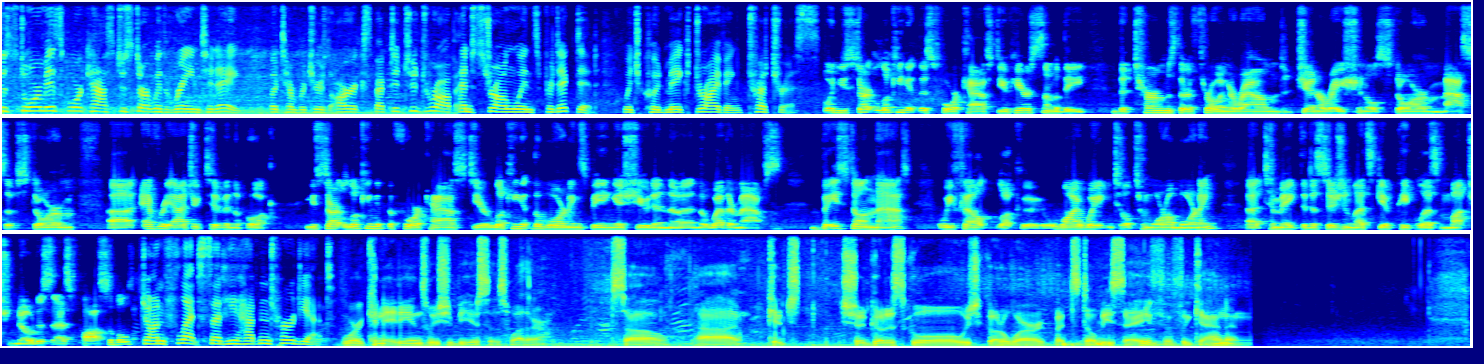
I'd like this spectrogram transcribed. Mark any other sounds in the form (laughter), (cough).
The storm is forecast to start with rain today, but temperatures are expected to drop and strong winds predicted, which could make driving treacherous. When you start looking at this forecast, you hear some of the the terms they're throwing around generational storm, massive storm, uh, every adjective in the book. You start looking at the forecast, you're looking at the warnings being issued and the, and the weather maps. Based on that, we felt, look, why wait until tomorrow morning? Uh, to make the decision. Let's give people as much notice as possible. John Flett said he hadn't heard yet. We're Canadians, we should be used to this weather. So, uh, kids should go to school, we should go to work, but still be safe if we can. And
